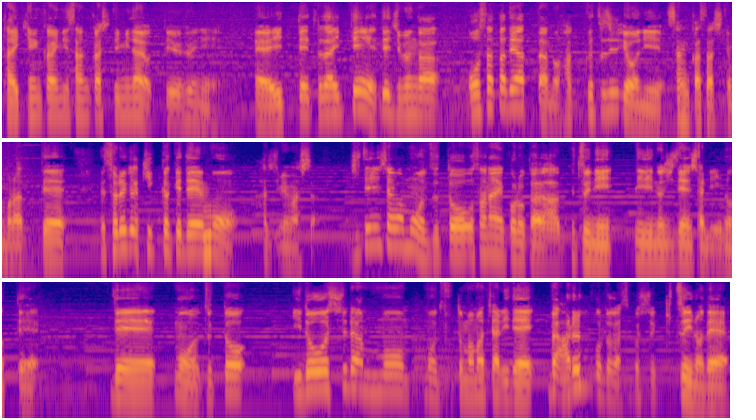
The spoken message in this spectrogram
体験会に参加してみなよっていうふうに、えー、言っていただいてで自分が大阪であったあの発掘事業に参加させてもらってそれがきっかけでもう始めました。自転車はもうずっと幼い頃から普通に二輪の自転車に乗ってで、もうずっと移動手段ももうずっとママチャリで、やっぱ歩くことが少しきついので、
